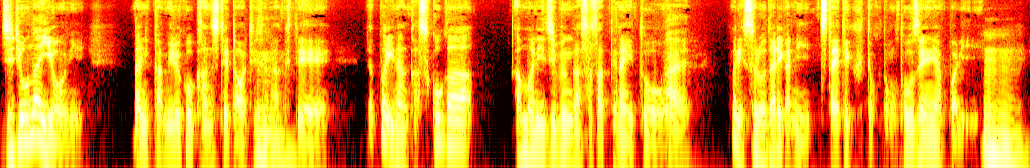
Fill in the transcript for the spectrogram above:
事業内容に何か魅力を感じてたわけじゃなくて、やっぱりなんかそこがあんまり自分が刺さってないと、やっはい。ぱりそれを誰かに伝えていくってことも当然やっぱりうん。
